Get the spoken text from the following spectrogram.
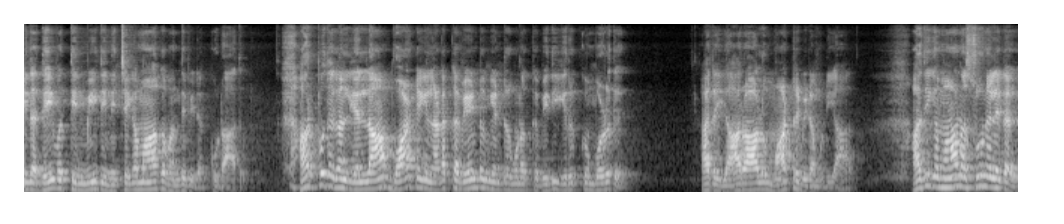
இந்த தெய்வத்தின் மீது நிச்சயமாக வந்துவிடக்கூடாது. அற்புதங்கள் எல்லாம் வாழ்க்கையில் நடக்க வேண்டும் என்று உனக்கு விதி இருக்கும் பொழுது அதை யாராலும் மாற்றிவிட முடியாது. அதிகமான சூழ்நிலைகள்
